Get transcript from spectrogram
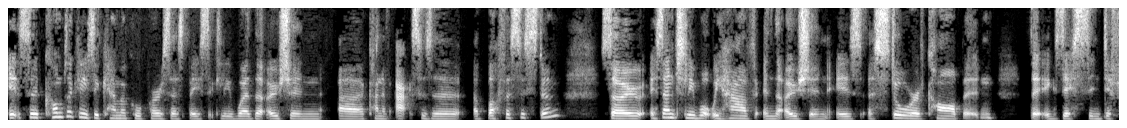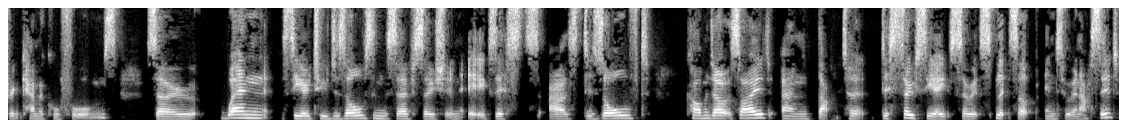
it's a complicated chemical process basically where the ocean uh, kind of acts as a, a, buffer system. So essentially what we have in the ocean is a store of carbon that exists in different chemical forms. So when co2 dissolves in the surface ocean it exists as dissolved carbon dioxide and that dissociates so it splits up into an acid.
